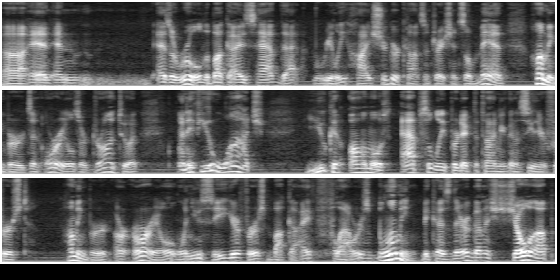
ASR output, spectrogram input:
uh, and and as a rule, the Buckeyes have that really high sugar concentration. So, man, hummingbirds and orioles are drawn to it. And if you watch, you can almost absolutely predict the time you're going to see your first hummingbird or oriole when you see your first Buckeye flowers blooming because they're going to show up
